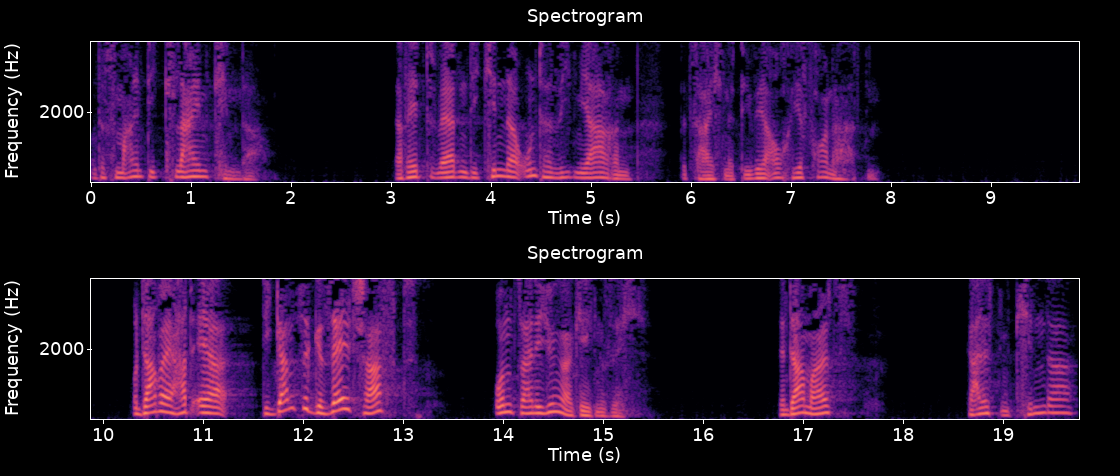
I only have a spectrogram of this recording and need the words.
Und das meint die Kleinkinder. Da werden die Kinder unter sieben Jahren bezeichnet, die wir auch hier vorne hatten. Und dabei hat er die ganze Gesellschaft und seine Jünger gegen sich. Denn damals galten Kinder,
